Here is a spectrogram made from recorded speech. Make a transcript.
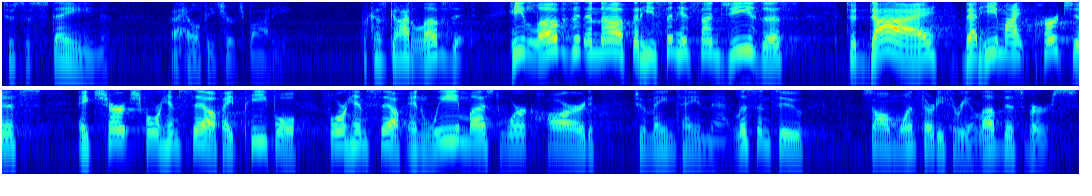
to sustain a healthy church body because God loves it. He loves it enough that He sent His Son Jesus to die that He might purchase a church for Himself, a people for Himself. And we must work hard to maintain that. Listen to Psalm 133. I love this verse.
